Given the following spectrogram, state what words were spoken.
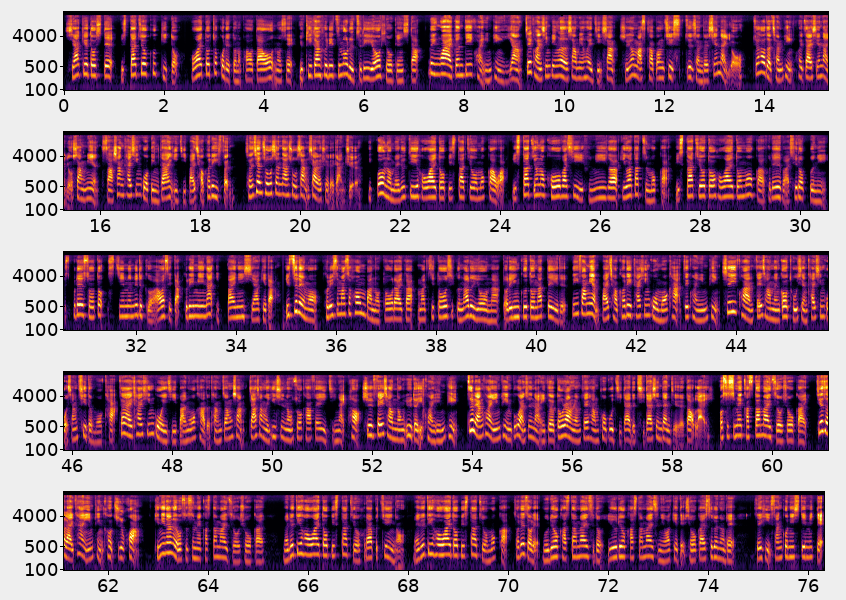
仕上げとしてピスタチオクッキーと。ホワイトチョコレートのパウダーを乗せ、雪が降り積もるツリーを表現した。另外，跟第一款饮品一样，这款新品热上面会挤上使用マスカポンチーズ制成的鲜奶油，最后的成品会在鲜奶油上面撒上开心果饼干以及白巧克力粉。呈现出圣诞树上下了雪的感觉。一方のメルティホワイトピスタチオモカは、ピスタチオの香ばしい風味が際立つモカ。ピスタチオとホワイトモカフレーバーシロップに、エスプレッソとスチームミルクを合わせたクリーミーな一杯に仕上げた。いずれもクリスマス本番の到来が待ち遠しくなるようなドリンクとなっている。另一方面，白巧克力开心果摩卡这款饮品是一款非常能够凸显开心果香气的摩卡，在开心果以及白摩卡的糖浆上加上了意式浓缩咖啡以及奶泡，是非常浓郁的一款饮品。这两款饮品，不管是哪一个，都让人非常迫不及待的期待圣诞节的到来。我是めカ卡斯マ麦ズ有修改。接着来看饮品客制化。気になるおすすめカスタマイズを紹介。メルティホワイトピスタチオフラプチーノ、メルティホワイトピスタチオモカ、それぞれ無料カスタマイズと有料カスタマイズに分けて紹介するので、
